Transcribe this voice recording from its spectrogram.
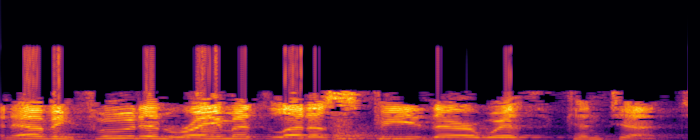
And having food and raiment, let us be therewith content.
